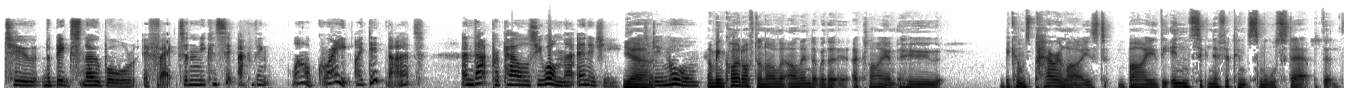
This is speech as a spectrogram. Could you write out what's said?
to the big snowball effect. And you can sit back and think, wow, great, I did that. And that propels you on, that energy Yeah. to do more. I mean, quite often I'll I'll end up with a, a client who becomes paralyzed by the insignificant small step that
